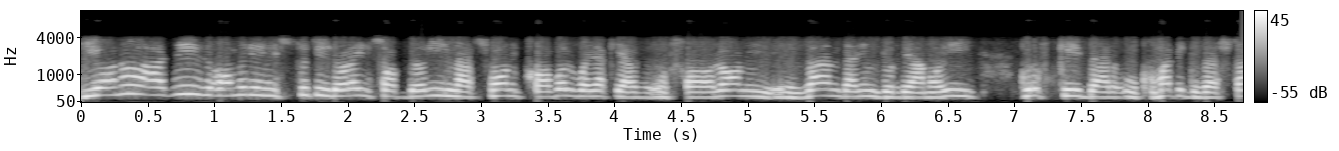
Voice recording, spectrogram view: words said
دیانا عزیز عامل اینستیتوت اداره حسابداری نسوان کابل و یکی از فعالان زن در این گرد امایی گفت که در حکومت گذشته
